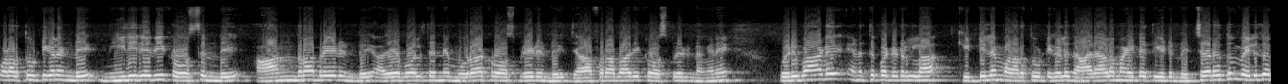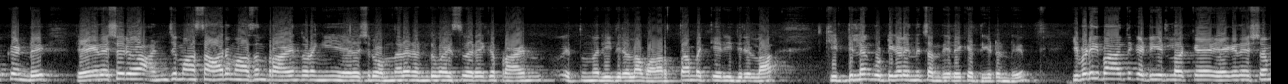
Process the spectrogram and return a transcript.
വളർത്തുകുട്ടികളുണ്ട് നീലിരവി ക്രോസ് ഉണ്ട്. ആന്ധ്ര ബ്രീഡ് ഉണ്ട്. അതേപോലെ തന്നെ മുറ ക്രോസ് ബ്രീഡ് ഉണ്ട്. ജാഫറാബാദി ക്രോസ് ബ്രീഡ് ഉണ്ട്. അങ്ങനെ ഒരുപാട് ഇനത്തിൽപ്പെട്ടിട്ടുള്ള കിഡിലം വളർത്തുകുട്ടികൾ ധാരാളമായിട്ട് എത്തിയിട്ടുണ്ട്. ചെറുതും വലുതൊക്കെ ഉണ്ട്. ഏകദേശം ഒരു അഞ്ച് മാസം ആറ് മാസം പ്രായം തുടങ്ങി ഏകദേശം ഒരു ഒന്നര രണ്ട് വയസ്സ് വരെയൊക്കെ പ്രായം എത്തുന്ന രീതിയിലുള്ള വളർത്താൻ പറ്റിയ രീതിയിലുള്ള കിഡിലം കുട്ടികൾ ഇന്ന് ചന്തയിലേക്ക് എത്തിയിട്ടുണ്ട്. ഇവിടെ ഈ ഭാഗത്ത് കെട്ടിയിട്ടുള്ളതൊക്കെ ഏകദേശം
